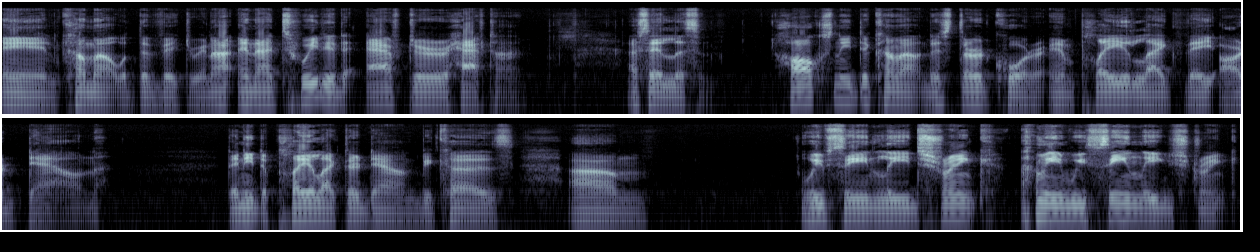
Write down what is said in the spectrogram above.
and come out with the victory. And I and I tweeted after halftime. I said, "Listen, Hawks need to come out this third quarter and play like they are down. They need to play like they're down because um, we've seen leads shrink. I mean, we've seen leads shrink.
